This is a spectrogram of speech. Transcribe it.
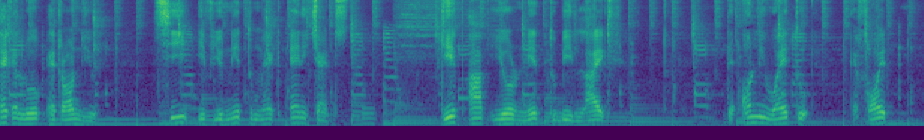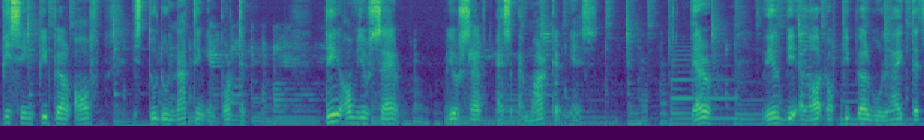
Take a look around you. See if you need to make any change. Give up your need to be liked. The only way to avoid pissing people off is to do nothing important. think of yourself yourself as a market niche. There will be a lot of people who like that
